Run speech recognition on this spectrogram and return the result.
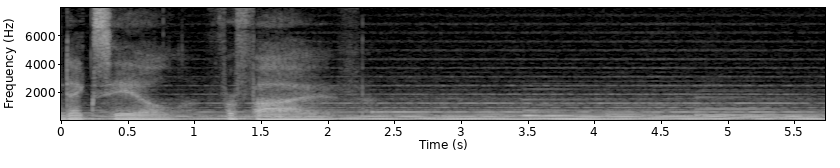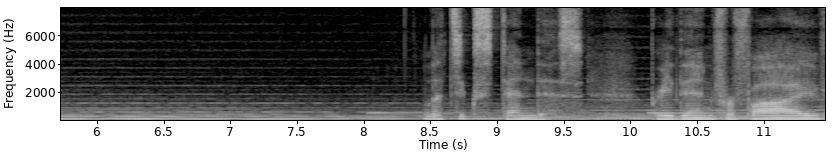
and exhale for five. Let's extend this. Breathe in for five.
